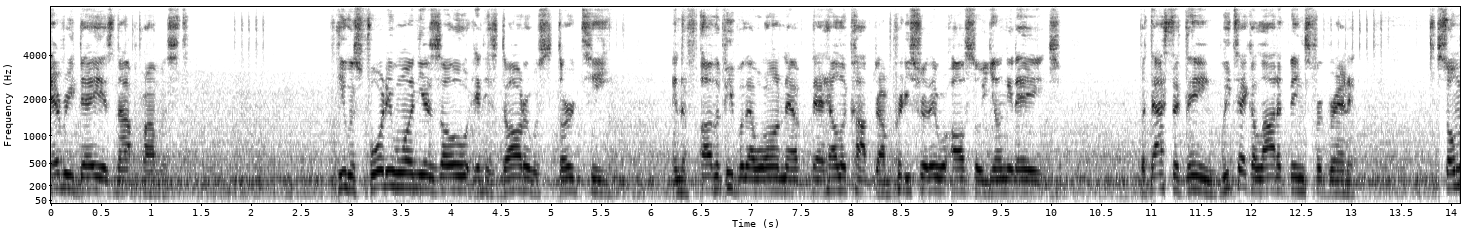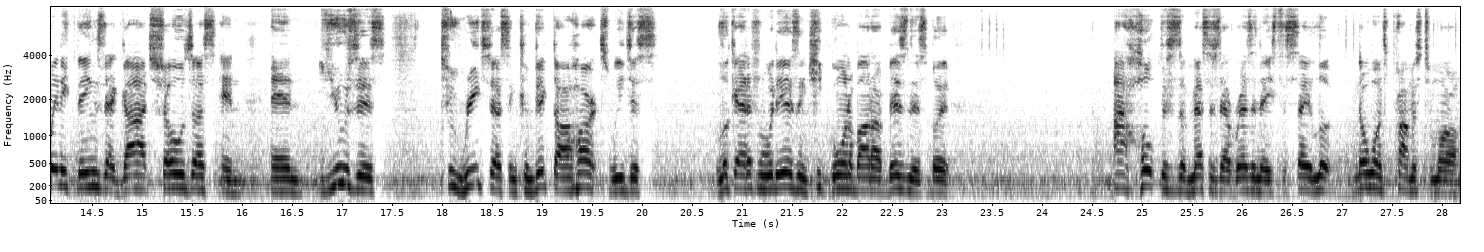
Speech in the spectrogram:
every day is not promised. He was 41 years old and his daughter was 13. And the other people that were on that, that helicopter, I'm pretty sure they were also young in age. But that's the thing. We take a lot of things for granted. So many things that God shows us and and uses to reach us and convict our hearts. We just look at it for what it is and keep going about our business. But I hope this is a message that resonates to say, look, no one's promised tomorrow.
